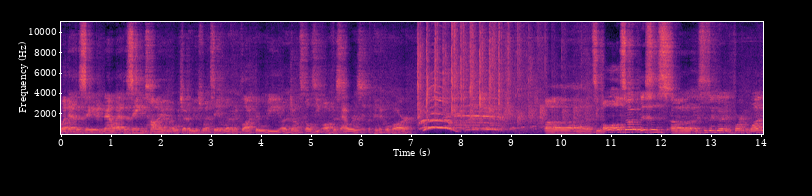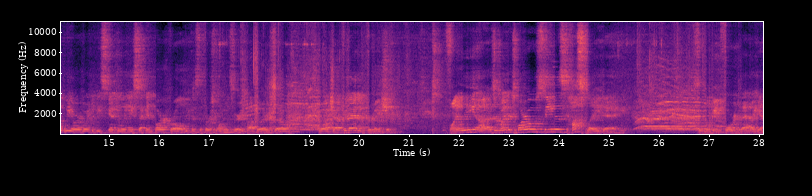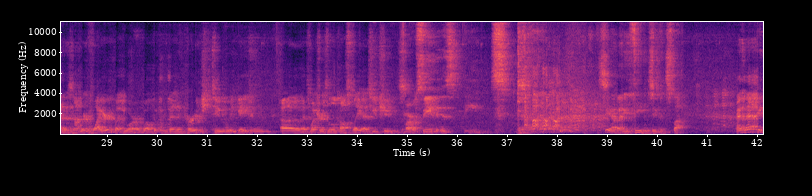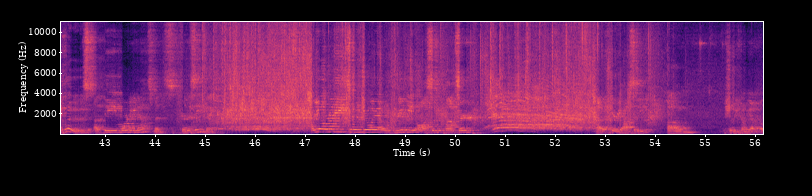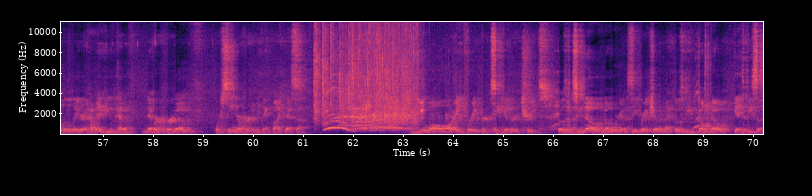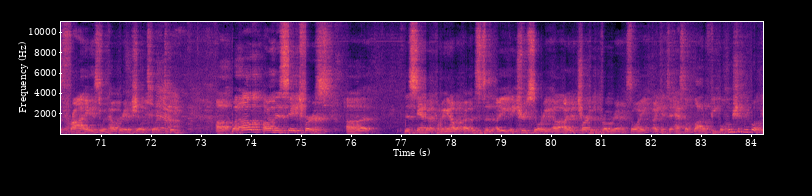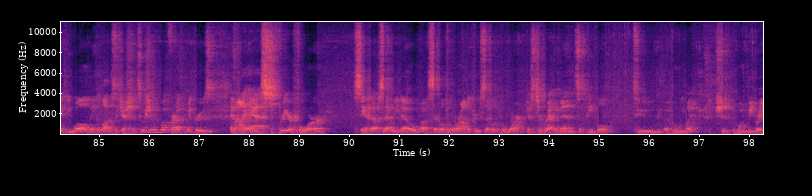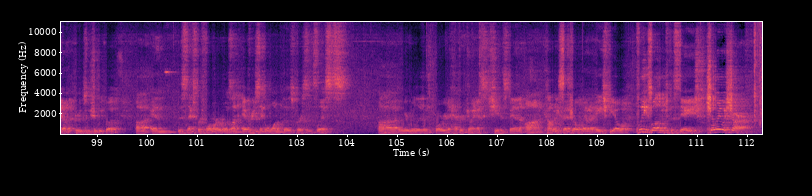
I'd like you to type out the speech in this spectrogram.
But at the same now at the same time, uh, which I believe is Wednesday at 11 o'clock, there will be uh, John Scalzi office hours in the Pinnacle Bar. Uh, let's see. Oh, also, this is uh, this is a good important one. We are going to be scheduling a second bar crawl because the first one was very popular. So watch out for that information. Finally, uh, as a reminder, tomorrow's theme is cosplay day. So looking forward to that. Again, it is not required, but you are welcome and encouraged to engage in uh, as much or as little cosplay as you choose. Tomorrow's theme is themes. See how many themes you can spot. And that concludes uh, the morning announcements for this evening. Are you all ready to enjoy a really awesome concert? Yeah! Out of curiosity, um, she'll be coming up a little later. How many of you have never heard of or seen or heard anything by Dessa? You all are in for a particular treat. Those of us who know, know we're going to see a great show tonight. Those of you who don't know get to be surprised with how great a show it's going to be. Uh, but out on this stage first, uh, this stand-up coming out, uh, this is an, a, a true story. Uh, I'm in charge of the programming, so I, I get to ask a lot of people, who should we book? And you all make a lot of suggestions. Who should we book for an upcoming cruise? And I asked three or four stand-ups that we know, uh, several of whom were on the cruise, several of whom weren't, just to recommend some people to uh, who we might should who would be great on the cruise, who should we book. Uh, and this next performer was on every single one of those persons' lists. Uh, we're really looking forward to have her join us. She has been on Comedy Central and on HBO. Please welcome to the stage Shalewa Sharpe.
